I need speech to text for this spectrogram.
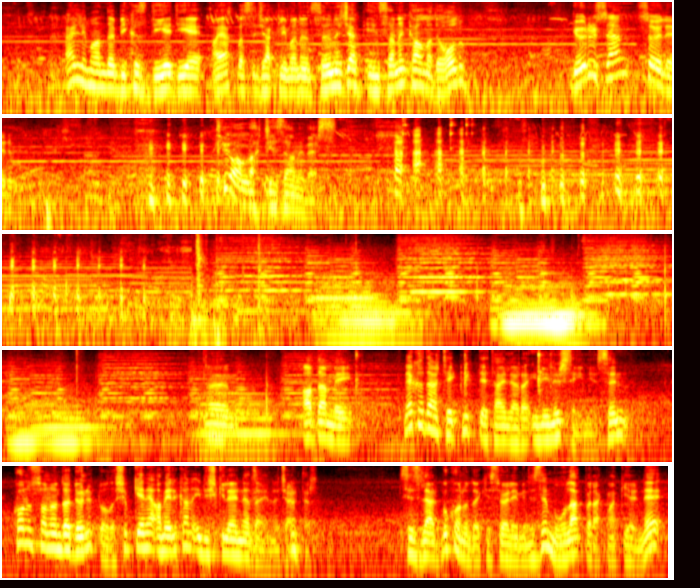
Her limanda bir kız diye diye ayak basacak limanın sığınacak insanın kalmadı oğlum. Görürsem söylerim. Tüh Allah cezanı versin. Ee, Adnan Bey, ne kadar teknik detaylara inilirse inilsin, konu sonunda dönüp dolaşıp gene Amerikan ilişkilerine dayanacaktır. Sizler bu konudaki söyleminizi muğlak bırakmak yerine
